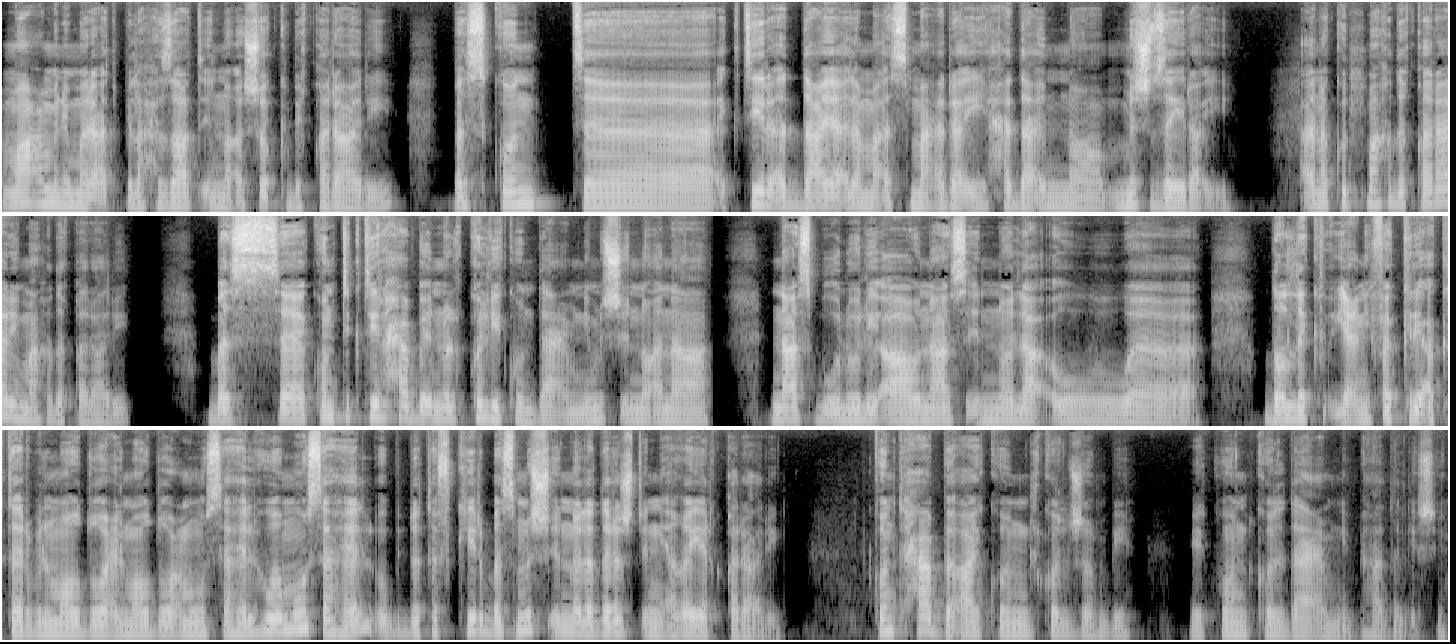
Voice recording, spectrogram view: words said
ما عمري مرقت بلحظات إنه أشك بقراري. بس كنت آه، كتير أتضايق لما أسمع رأي حدا إنه مش زي رأيي. أنا كنت ماخذة قراري ماخذة قراري. بس آه، كنت كتير حابة إنه الكل يكون داعمني مش إنه أنا ناس بيقولوا لي آه وناس إنه لأ وضلك يعني فكري أكثر بالموضوع الموضوع مو سهل. هو مو سهل وبده تفكير بس مش إنه لدرجة إني أغير قراري. كنت حابة آه يكون الكل جنبي يكون الكل داعمني بهذا الإشي.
